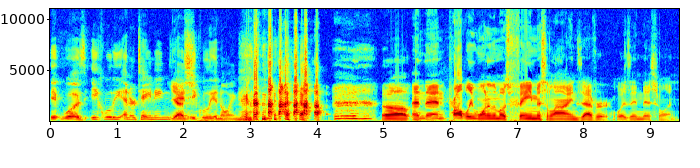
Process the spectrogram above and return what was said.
it was equally entertaining Yes. and equally annoying. um, and then probably one of the most famous lines ever was in this one.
